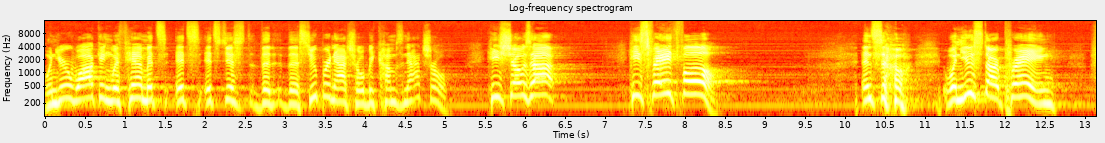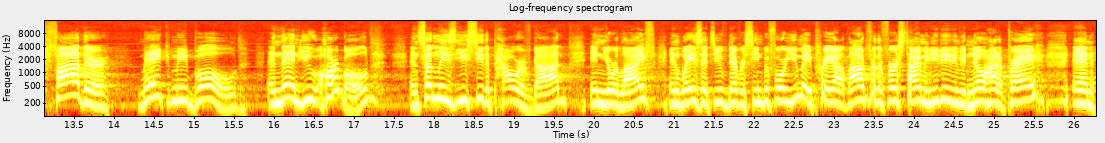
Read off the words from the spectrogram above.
When you're walking with him, it's, it's, it's just the, the supernatural becomes natural. He shows up, he's faithful. And so when you start praying, Father, make me bold, and then you are bold, and suddenly you see the power of God in your life in ways that you've never seen before. You may pray out loud for the first time and you didn't even know how to pray, and,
